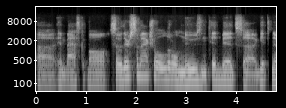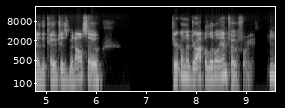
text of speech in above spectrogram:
uh, in basketball. So there's some actual little news and tidbits. Uh, get to know the coaches, but also they're going to drop a little info for you. Hmm,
